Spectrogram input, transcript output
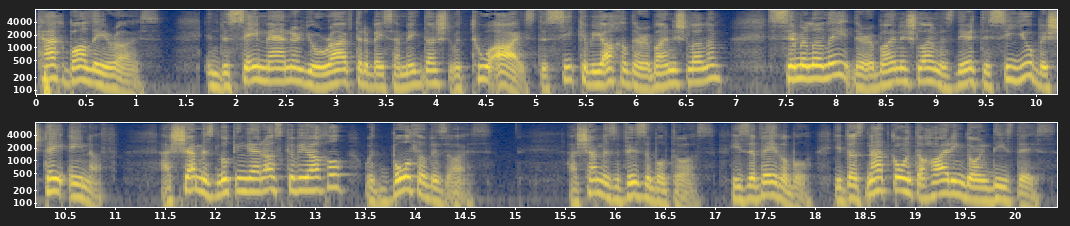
kach ba lirois. In the same manner, you arrived at the Beis Hamikdash with two eyes to see Kaviyachal the Rabbi Shalom. Similarly, the Rabbi Shalom is there to see you b'shtei einav. Hashem is looking at us Kaviyachal with both of his eyes. Hashem is visible to us. He's available. He does not go into hiding during these days.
